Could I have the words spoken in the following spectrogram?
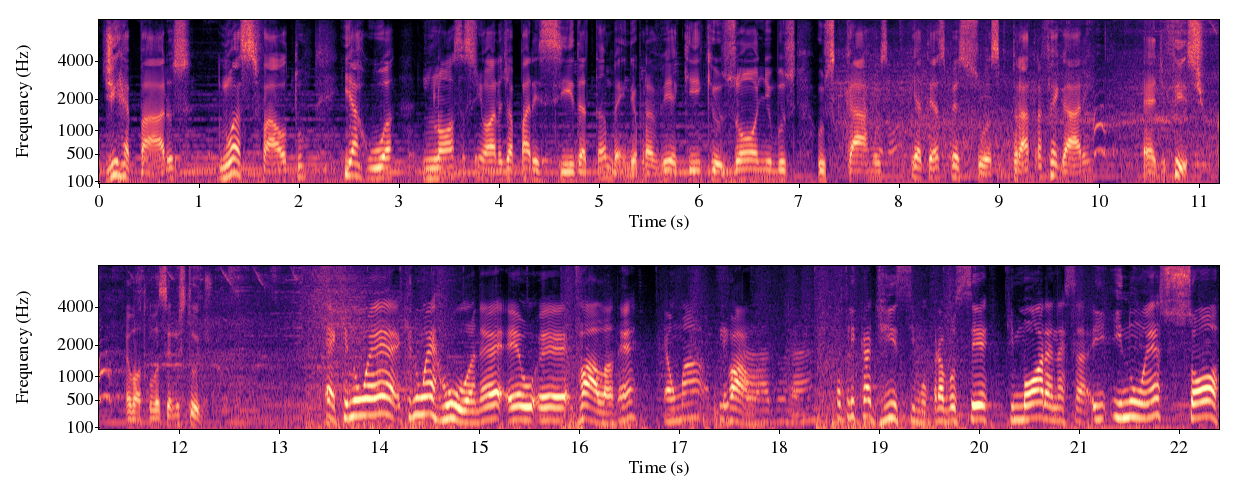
de reparos no asfalto e a rua Nossa Senhora de Aparecida também. Deu para ver aqui que os ônibus, os carros e até as pessoas para trafegarem é difícil. Eu volto com você no estúdio. É que não é que não é rua, né? É, é vala, né? É uma Complicado, vala. né? Complicadíssimo para você que mora nessa. E, e não é só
